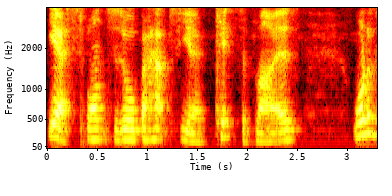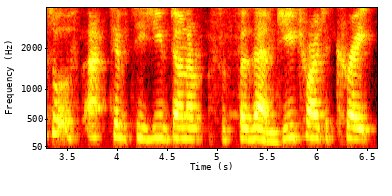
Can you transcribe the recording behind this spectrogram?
yes, sponsors or perhaps you know kit suppliers, what are the sort of activities you've done for, for them? Do you try to create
